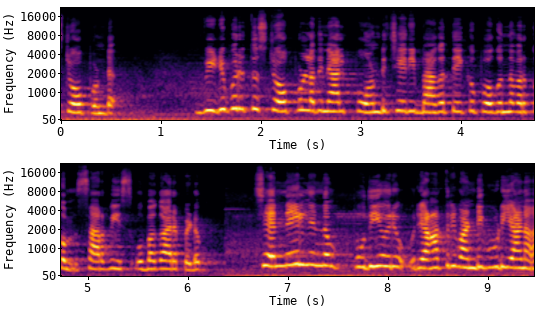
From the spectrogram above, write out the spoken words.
സ്റ്റോപ്പുണ്ട്. വിഴുപുരത്ത് സ്റ്റോപ്പുള്ളതിനാൽ പോണ്ടിച്ചേരി ഭാഗത്തേക്ക് പോകുന്നവർക്കും സർവീസ് ഉപകാരപ്പെടും. ചെന്നൈയിൽ നിന്നും പുതിയൊരു രാത്രി വണ്ടി കൂടിയാണ്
